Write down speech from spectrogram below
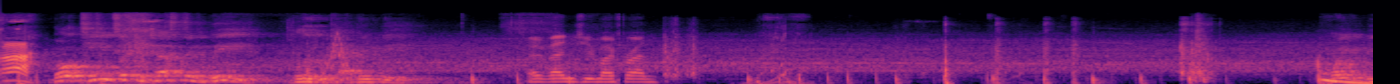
¡Ah! Both teams are contesting B. Blue capping B. Avenge you, my friend. Point B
